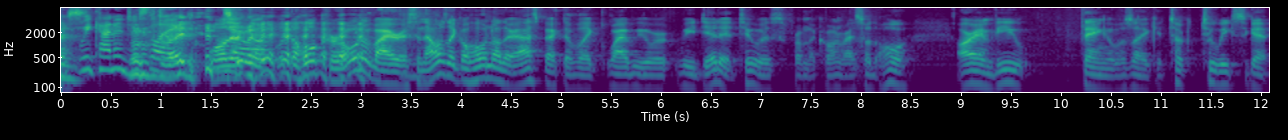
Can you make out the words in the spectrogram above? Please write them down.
guys We kind of just moved like right into well, the, it. with the whole coronavirus, and that was like a whole nother aspect of like why we were we did it too is from the coronavirus. So the whole RMV thing, it was like it took two weeks to get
